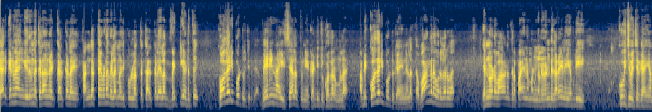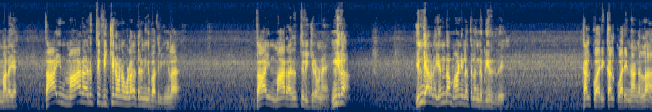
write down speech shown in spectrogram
ஏற்கனவே அங்கே இருந்த கிரானைட் கற்களை தங்கத்தை விட விலை மதிப்பு உள்ள கற்களை எல்லாம் வெட்டி எடுத்து கொதறி போட்டு வச்சுருக்கேன் வெறி நாய் சேல துணியை கட்டிச்சு கொதரும்ல. அப்படி கொதறி போட்டிருக்காங்க நிலத்தை. வாங்கலை ஒரு தடவை. என்னோட வாகனத்தில் பயணம் பண்ணுங்கள். ரெண்டு கரையில் எப்படி குவிச்சு என் மலையை? தாயின் மாறு அறுத்து விற்கிறவனை உலகத்தில் நீங்கள் பார்த்துருக்கீங்களா? தாயின் மாறு அறுத்து விற்கிறவனை இங்கே தான் இந்தியாவில் எந்த மாநிலத்தில் அங்கே இப்படி இருக்குது? கல்குவாரி கல்குவாரி நாங்கள்லாம்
